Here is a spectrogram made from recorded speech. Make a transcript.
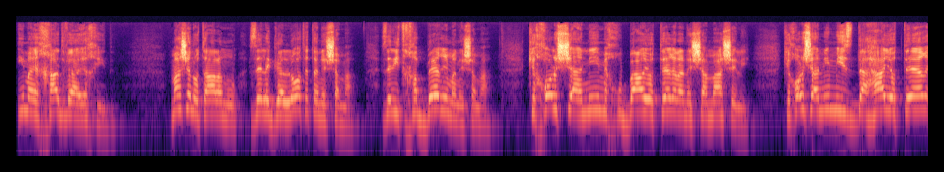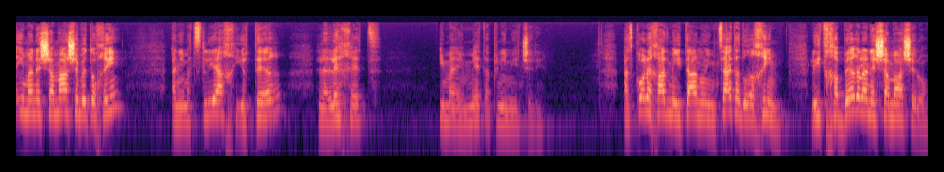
עם האחד והיחיד. מה שנותר לנו זה לגלות את הנשמה, זה להתחבר עם הנשמה. ככל שאני מחובר יותר אל הנשמה שלי, ככל שאני מזדהה יותר עם הנשמה שבתוכי, אני מצליח יותר ללכת עם האמת הפנימית שלי. אז כל אחד מאיתנו ימצא את הדרכים להתחבר לנשמה שלו,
